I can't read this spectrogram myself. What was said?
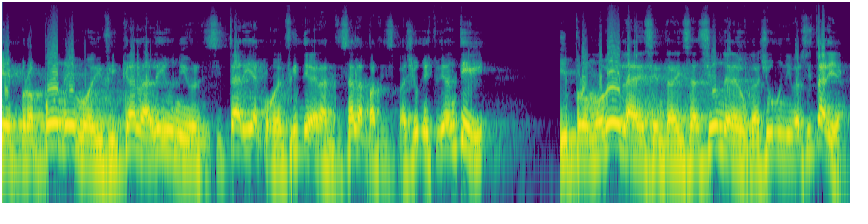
que propone modificar la ley universitaria con el fin de garantizar la participación estudiantil y promover la descentralización de la educación universitaria.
